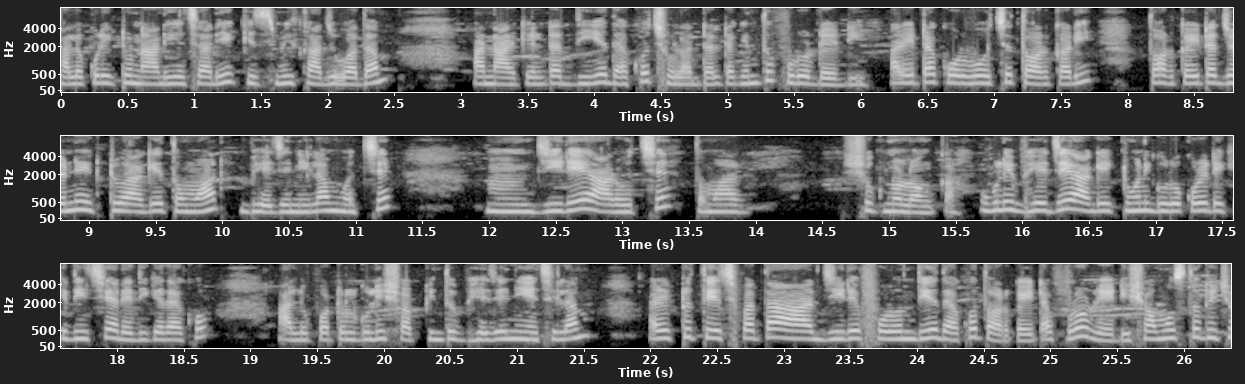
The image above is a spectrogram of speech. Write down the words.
ভালো করে একটু নাড়িয়ে চাড়িয়ে কিশমিশ, কাজু, বাদাম আর নারকেলটা দিয়ে দেখো ছোলার ডালটা কিন্তু পুরো রেডি আর এটা করব হচ্ছে তরকারি। তরকারিটার জন্য একটু আগে তোমার ভেজে নিলাম হচ্ছে জিরে আর হচ্ছে তোমার শুকনো লঙ্কা। ওগুলি ভেজে আগে একটুখানি গুঁড়ো করে রেখে দিয়েছি। আর এদিকে দেখো আলু পটলগুলি সব কিন্তু ভেজে নিয়েছিলাম। আর একটু তেজপাতা আর জিরে ফোড়ন দিয়ে দেখো তরকারিটা পুরো রেডি সমস্ত কিছু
